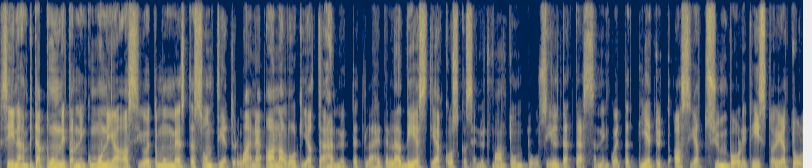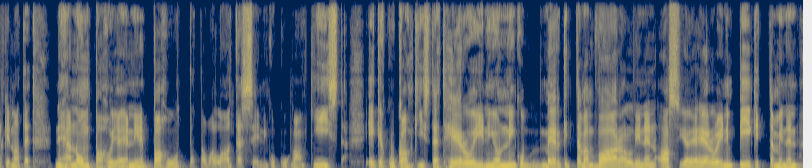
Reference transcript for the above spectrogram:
siinähän pitää punnita niin kuin monia asioita. Mun mielestä tässä on tietynlainen analogia tähän nyt, että lähetellään viestiä, koska se nyt vaan tuntuu siltä tässä, niin kuin, että tietyt asiat, symbolit, historiatulkinnat, että nehän on pahoja ja niiden pahuutta tavallaan tässä ei niin kuin kukaan kiistä. Eikä kukaan kiistä, että heroiini on niin kuin merkittävän vaarallinen asia ja heroinin piikittäminen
